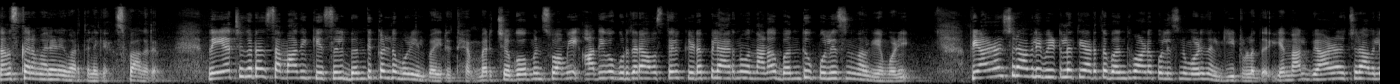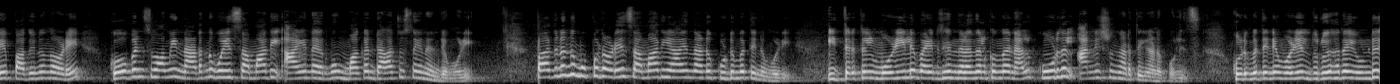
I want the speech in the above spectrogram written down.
നമസ്കാരം മലയാളി വാർത്തയിലേക്ക് സ്വാഗതം. നെയ്യാറ്റുകര സമാധി കേസിൽ ബന്ധുക്കളുടെ മൊഴിയിൽ വൈരുദ്ധ്യം. മരിച്ച ഗോപൻ സ്വാമി അതീവ ഗുരുതരാവസ്ഥയിൽ കിടപ്പിലായിരുന്നുവെന്നാണ് ബന്ധു പോലീസിന് നൽകിയ മൊഴി. വ്യാഴാഴ്ച രാവിലെ വീട്ടിലെത്തിയ അടുത്ത ബന്ധുവാണ് പോലീസിന് മൊഴി നൽകിയിട്ടുള്ളത്. എന്നാൽ വ്യാഴാഴ്ച രാവിലെ പതിനൊന്നോടെ ഗോപൻ സ്വാമി നടന്നുപോയി സമാധി ആയെന്നായിരുന്നു മകൻ രാജസേനന്റെ മൊഴി. പതിനൊന്ന് മുപ്പതോടെ സമാധിയായെന്നാണ് കുടുംബത്തിന്റെ മൊഴി. ഇത്തരത്തിൽ മൊഴിയിലെ വൈരുദ്ധ്യം നിലനിൽക്കുന്നതിനാൽ കൂടുതൽ അന്വേഷണം നടത്തുകയാണ് പോലീസ്. കുടുംബത്തിന്റെ മൊഴിയിൽ ദുരൂഹതയുണ്ട്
